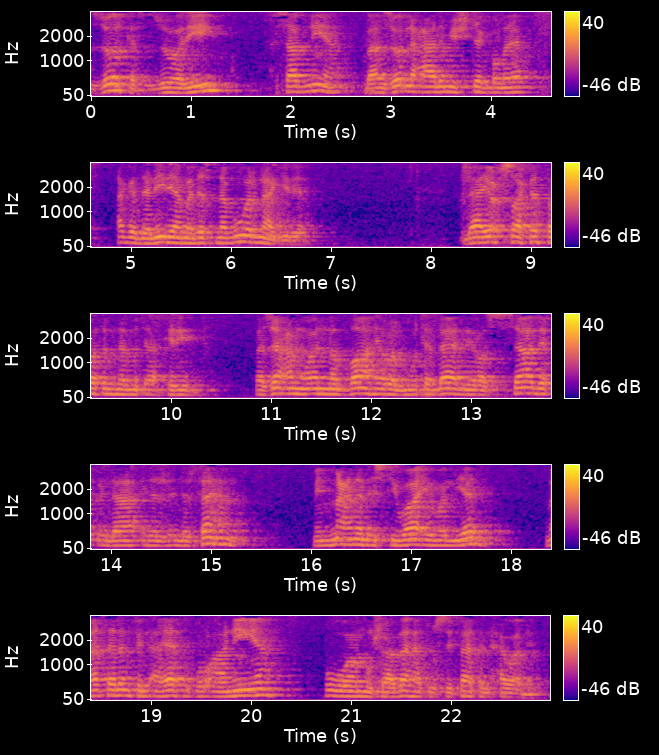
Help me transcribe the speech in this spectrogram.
زور كس زوري حساب نية. با زور لعالم يشتك بڵێ ئەگە دليل أما دەست نەبوو ناگیرێ لا يحصى كثرة من المتأخرين. فزعموا أن الظاهر المتبادر السابق إلى إلى الفهم من معنى الاستواء واليد مثلا في الآيات القرآنية هو مشابهة صفات الحوادث.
